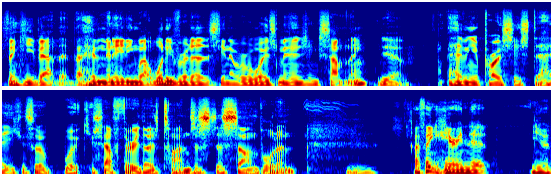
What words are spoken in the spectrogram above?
thinking about that they haven't been eating well. Whatever it is, you know, we're always managing something yeah having a process to how you can sort of work yourself through those times is, is so important. Mm. I think hearing that, you know,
